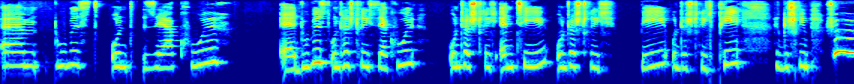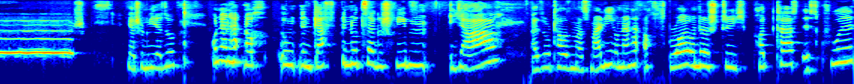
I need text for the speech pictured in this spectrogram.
Ähm, du bist und sehr cool. Äh, du bist unterstrich sehr cool. Unterstrich NT unterstrich B unterstrich P hat geschrieben Tschüss. Ja, schon wieder so. Und dann hat noch irgendein Gastbenutzer geschrieben, ja, also tausendmal Smiley. Und dann hat noch Brawl-Podcast ist cool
